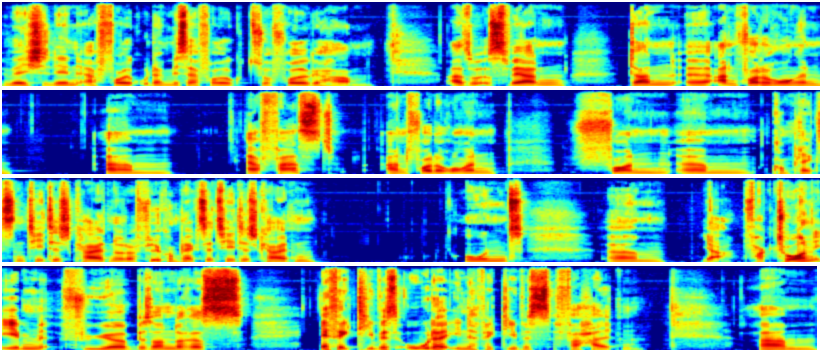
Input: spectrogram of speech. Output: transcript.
welche den Erfolg oder Misserfolg zur Folge haben. Also es werden dann äh, Anforderungen ähm, erfasst, Anforderungen von ähm, komplexen Tätigkeiten oder für komplexe Tätigkeiten und ähm, ja, Faktoren eben für besonderes effektives oder ineffektives Verhalten. Ähm,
